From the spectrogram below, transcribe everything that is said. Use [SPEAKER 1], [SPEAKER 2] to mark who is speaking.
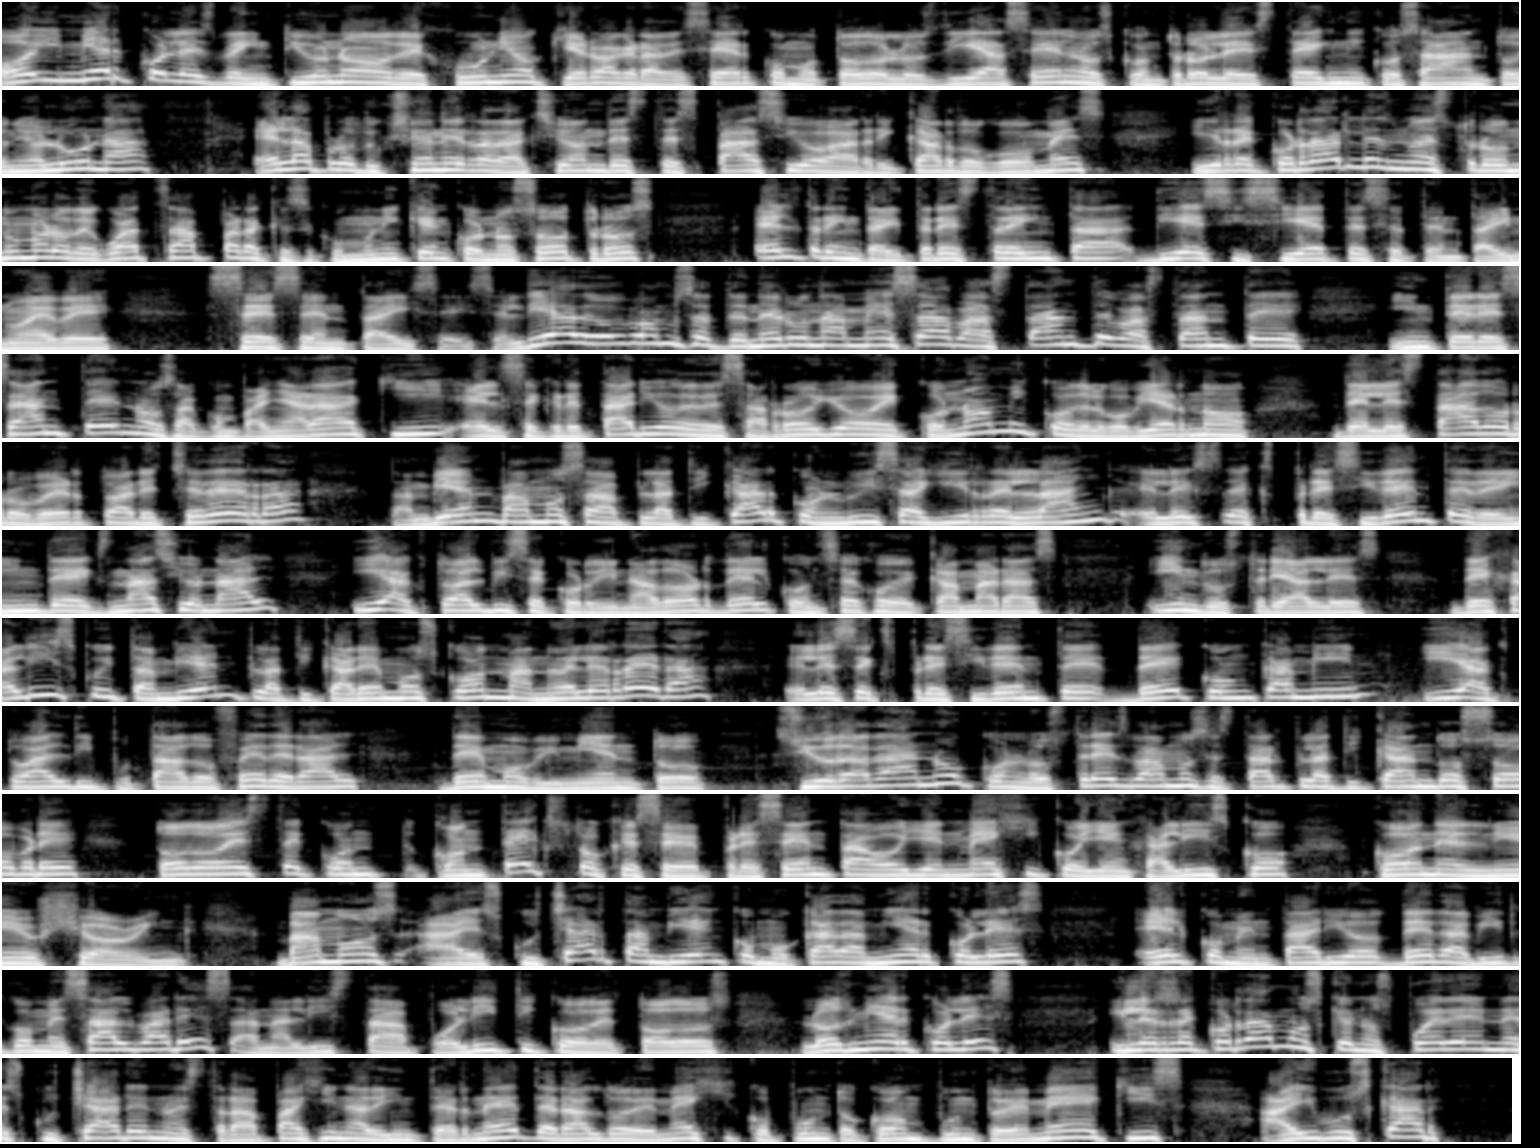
[SPEAKER 1] Hoy miércoles 21 de junio quiero agradecer como todos los días en los controles técnicos a Antonio Luna, en la producción y redacción de este espacio a Ricardo Gómez y recordarles nuestro número de WhatsApp para que se comuniquen con nosotros el 3330 1779 66. El día de hoy vamos a tener una mesa bastante bastante interesante. Nos acompañará aquí el secretario de Desarrollo Económico del Gobierno del Estado, Roberto Arechederra. También vamos a platicar con Luis Aguirre Lang, el ex expresidente de Index Nacional y actual vicecoordinador del Consejo de Cámaras Industriales de Jalisco. Y también platicaremos con Manuel Herrera, él es expresidente de Concamín y actual diputado federal de Movimiento Ciudadano. Con los tres vamos a estar platicando sobre todo este contexto que se presenta hoy en México y en Jalisco con el nearshoring. Vamos a escuchar también, como cada miércoles, el comentario de David Gómez Álvarez, analista político de todos los miércoles. Y les recordamos recordamos que nos pueden escuchar en nuestra página de internet heraldodemexico.com.mx, ahí buscar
